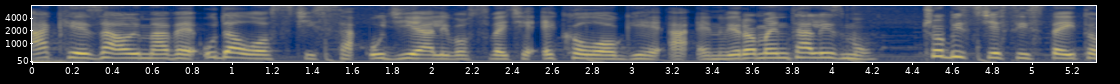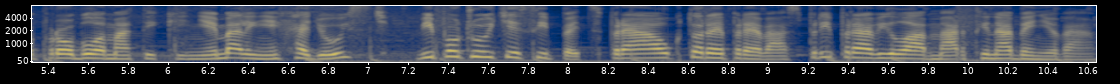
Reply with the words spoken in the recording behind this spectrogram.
Aké zaujímavé udalosti sa udiali vo svete ekológie a environmentalizmu? Čo by ste si z tejto problematiky nemali nechať ujsť? Vypočujte si 5 správ, ktoré pre vás pripravila Martina Beňová.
